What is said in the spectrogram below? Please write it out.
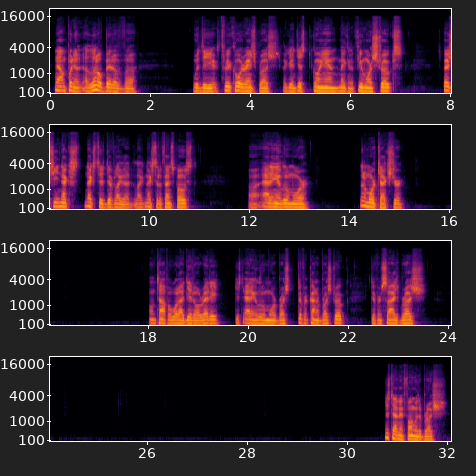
Now I'm putting a, little bit of, uh, with the three quarter inch brush, again, just going in, making a few more strokes, especially next next to different, like that, like next to the fence post, uh, adding a little more, little more texture on top of what I did already. Just adding a little more brush, different kind of brush stroke, different size brush. Just having fun with a brush.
